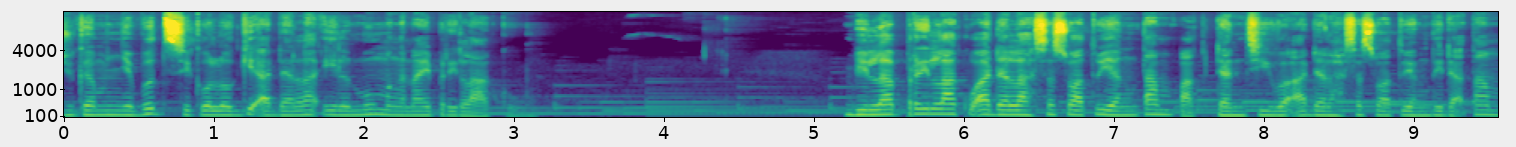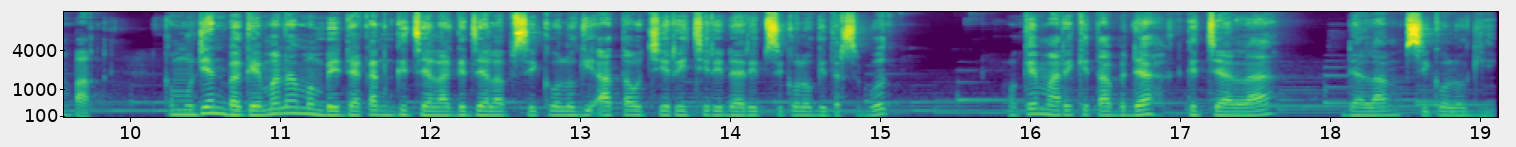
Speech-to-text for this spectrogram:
juga menyebut psikologi adalah ilmu mengenai perilaku. Bila perilaku adalah sesuatu yang tampak dan jiwa adalah sesuatu yang tidak tampak, kemudian bagaimana membedakan gejala-gejala psikologi atau ciri-ciri dari psikologi tersebut? Oke, mari kita bedah gejala dalam psikologi.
